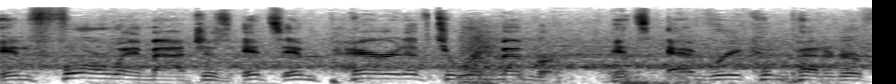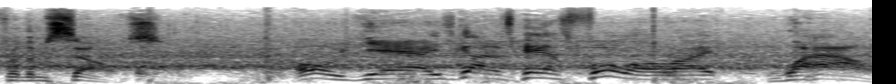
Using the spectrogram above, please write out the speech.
In four-way matches, it's imperative to remember it's every competitor for themselves. Oh, yeah, he's got his hands full, all right. Wow.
